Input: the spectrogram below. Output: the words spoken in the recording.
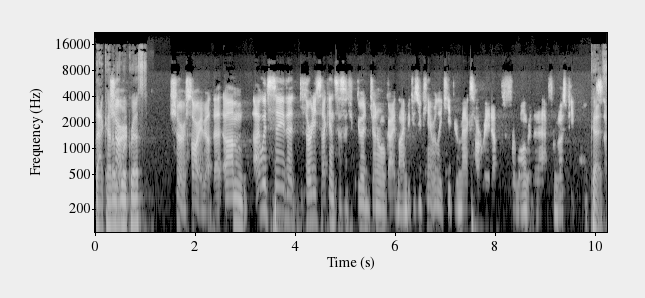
that kind of Sure. work rest. Sure, sorry about that. Um, I would say that 30 seconds is a good general guideline because you can't really keep your max heart rate up for longer than that for most people. Okay. So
